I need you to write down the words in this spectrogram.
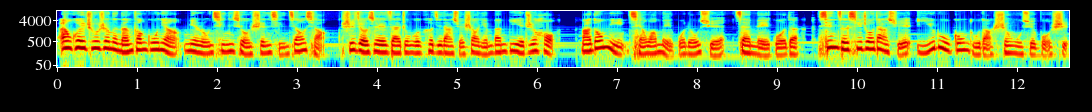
安徽出生的南方姑娘，面容清秀，身形娇小。十九岁，在中国科技大学少年班毕业之后，马东敏前往美国留学，在美国的新泽西州大学一路攻读到生物学博士。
